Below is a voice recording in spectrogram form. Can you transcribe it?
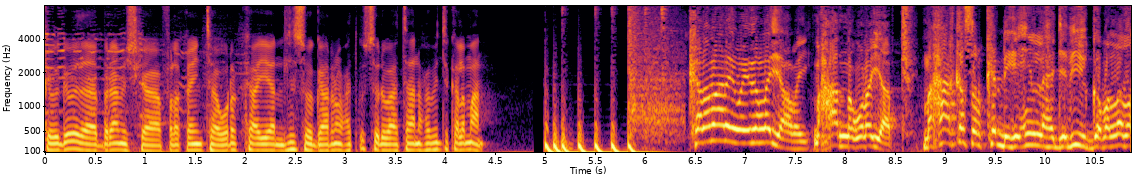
gabagabada barnaamijka falaqaynta wararka ayaan isla soo gaarna waxaad ku soo dhawaataan xubinta kalamaan. Kalamaanay waa idinla yaabay. Maxaad nagula yaabtay? Maxaa qasab ka dhigay in lahjadihii gobollada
